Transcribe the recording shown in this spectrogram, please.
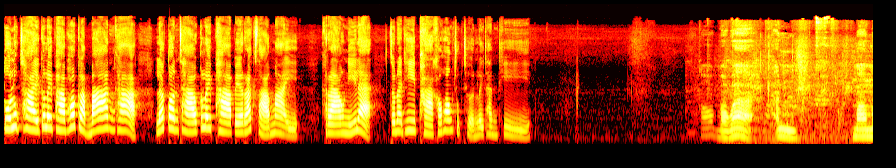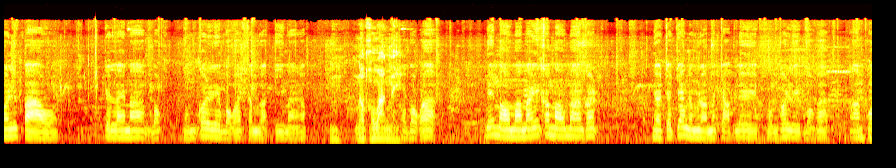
ตัวลูกชายก็เลยพาพ่อกลับบ้านค่ะ แล้วตอนเช้าก็เลยพาไปรักษาใหม่ คราวนี้แหละ เจ้าหน้าที่พาเข้าห้องฉุกเฉินเลยทันที เขาบอกว่าอัน เมามาหรือเปล่า เป็นอะไรมาบอก ผมก็เลยบอกว่าตำรวจตีมาครับแล้วเขาว่างไงเขาบอกว่า ได้เมามาไหมถ้าเมามาก็ เดี๋ยวจะแจ้งตำรวจมาจับเลย ผมก็เลยบอกว่าพาพ่อ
